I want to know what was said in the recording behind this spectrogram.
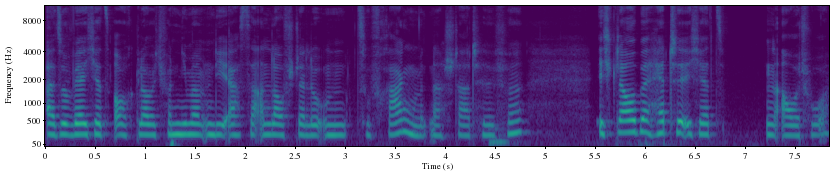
also wäre ich jetzt auch, glaube ich, von niemandem die erste Anlaufstelle, um zu fragen mit einer Starthilfe. Ich glaube, hätte ich jetzt ein Auto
